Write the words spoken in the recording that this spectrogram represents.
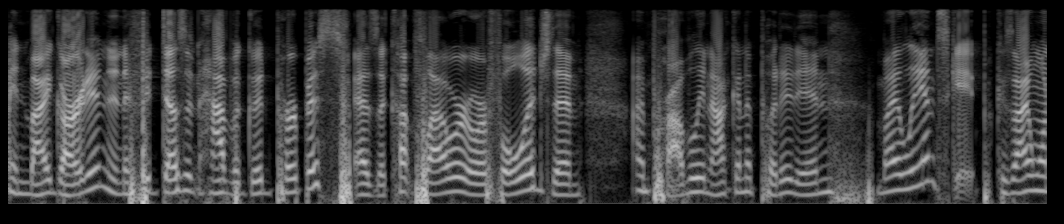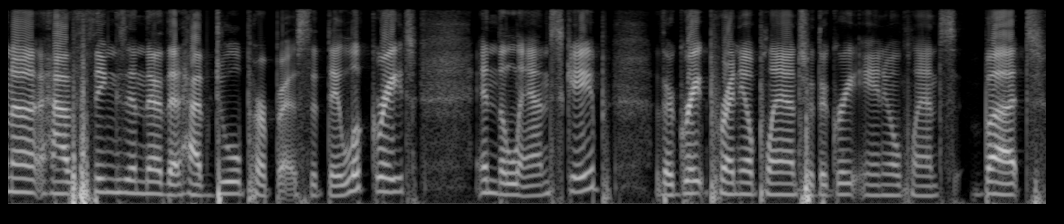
in my garden and if it doesn't have a good purpose as a cut flower or foliage then I'm probably not going to put it in my landscape because I want to have things in there that have dual purpose that they look great in the landscape. They're great perennial plants or they're great annual plants but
